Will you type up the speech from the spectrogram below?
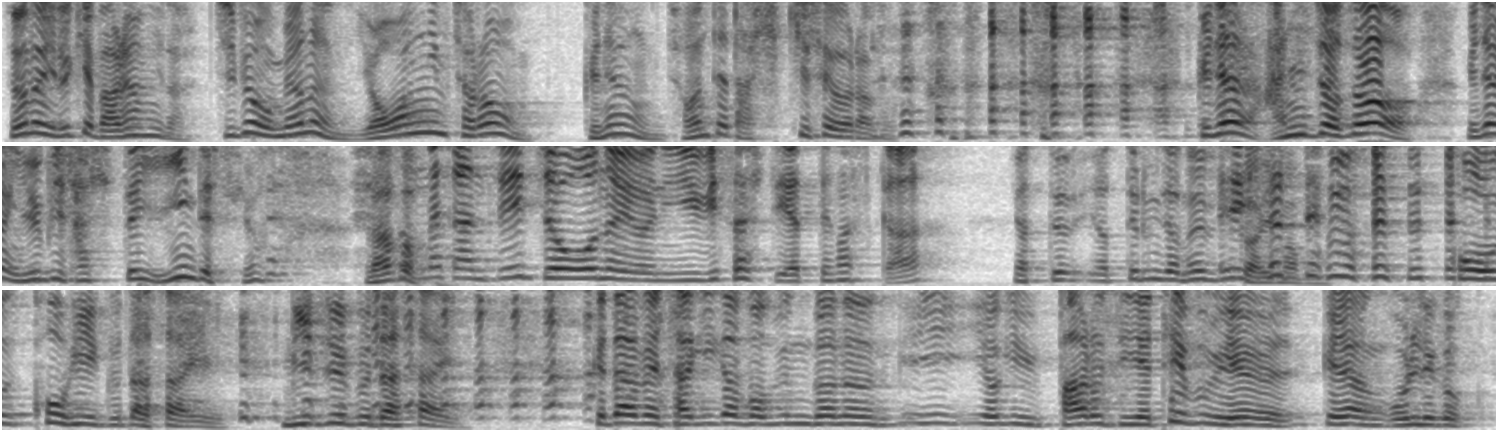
저는 이렇게 말을 합니다. 집에 오면은 여왕님처럼 그냥 저한테 다 시키세요라고. 그냥 앉아서 그냥 유비 사실 때 이인 됐어요. そ 라고 んな感じ女王のように指さしてやってますか 야뜨 야뜨릉잖아요, 지금 やっても 코 코히 구다사이, 미즈 구다사이. 그 다음에 자기가 먹은 거는 이, 여기 바로 뒤에 테이블 위에 그냥 올리고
